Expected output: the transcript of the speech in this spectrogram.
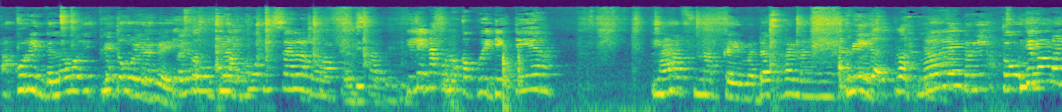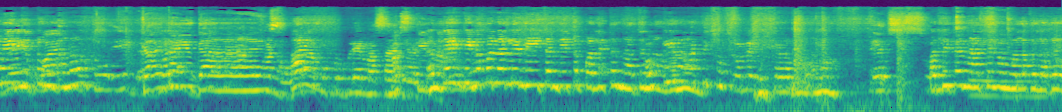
Ako rin, dalawang itlog. Dito ko ilagay. Pero ako isa lang ako. Dili na kuno ka pwede ter. Enough na kay madaghan ang Hindi ka itlog. Nay, two, Hindi ba maliit itong ano? Kain tayo guys! Ano, wala akong problema sa Hindi, yan. hindi ka pa nalilitan dito. Palitan natin ng Okay ano. lang, ate ko. Ano. It's Palitan natin ng malaki-laki.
